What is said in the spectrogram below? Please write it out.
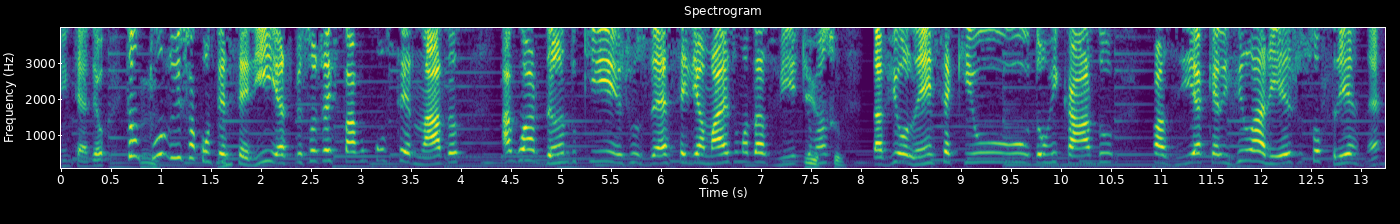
Entendeu? Então hum. tudo isso aconteceria e as pessoas já estavam consternadas, aguardando que José seria mais uma das vítimas isso. da violência que o Dom Ricardo fazia aquele vilarejo sofrer, né?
